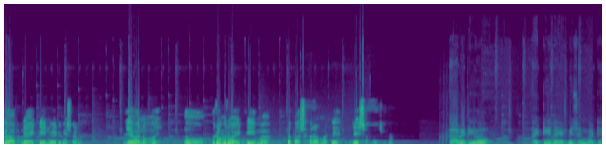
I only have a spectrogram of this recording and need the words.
જો આપને આઈટીનું એડમિશન લેવાનું હોય તો રૂબરૂ આઈટીમાં તપાસ કરવા માટે જઈ શકો છો. આ વીડિયો આઈટીઆઈના એડમિશન માટે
